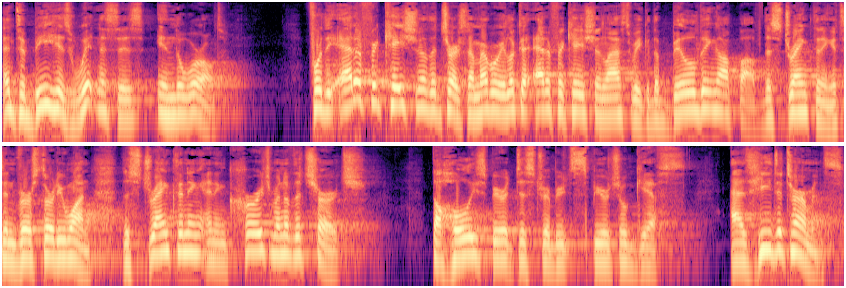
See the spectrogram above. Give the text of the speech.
and to be his witnesses in the world for the edification of the church. Now remember we looked at edification last week, the building up of, the strengthening. It's in verse 31. The strengthening and encouragement of the church. The Holy Spirit distributes spiritual gifts as he determines.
